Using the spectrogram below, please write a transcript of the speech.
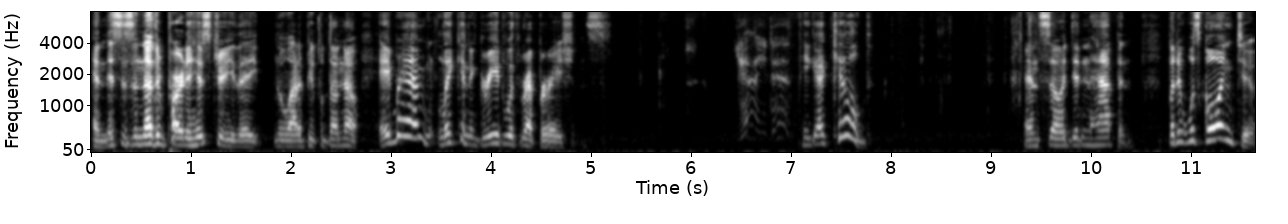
and this is another part of history that a lot of people don't know abraham lincoln agreed with reparations Yeah, he did. he got killed and so it didn't happen but it was going to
